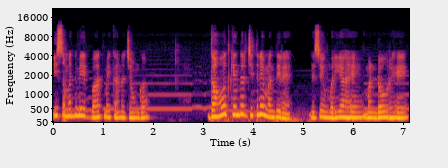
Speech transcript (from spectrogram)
इस संबंध में एक बात मैं कहना चाहूँगा। दाहोद के अंदर जितने मंदिर हैं, जैसे उमरिया है, मंडोर है,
